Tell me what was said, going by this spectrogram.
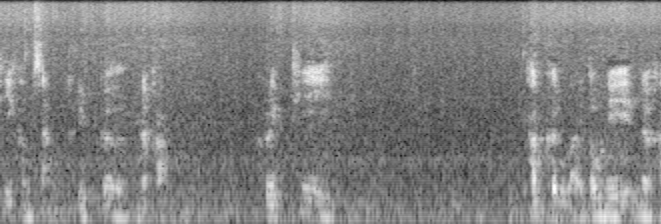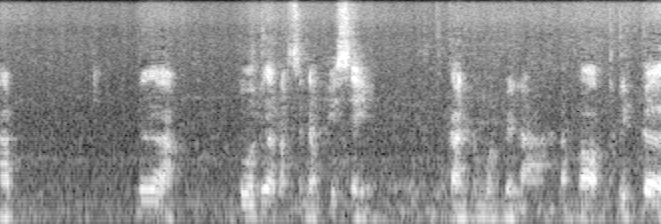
ที่คำสั่ง trigger นะครับ คลิกที่ภาพเคลื่อนไหวตรงนี้นะครับ เลือกตัวเลือกลักษณะพิเศษ การกำหนดเวลาแล้วก็ trigger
